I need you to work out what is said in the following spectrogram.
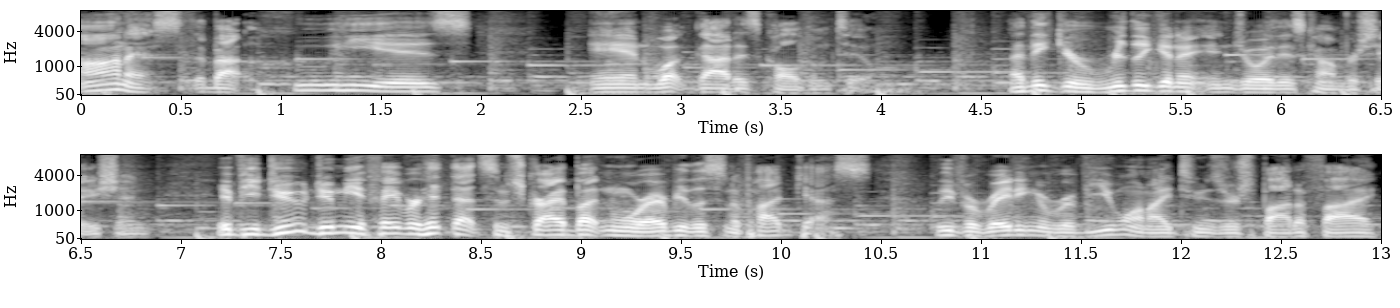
honest about who he is and what God has called him to. I think you're really going to enjoy this conversation. If you do, do me a favor, hit that subscribe button wherever you listen to podcasts. Leave a rating or review on iTunes or Spotify.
